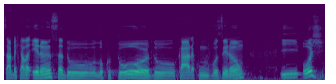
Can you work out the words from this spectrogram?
sabe, aquela herança do locutor, do cara com vozeirão. E hoje,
